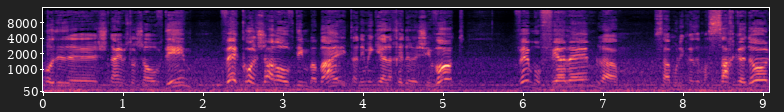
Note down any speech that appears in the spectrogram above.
עוד איזה שניים, שלושה עובדים, וכל שאר העובדים בבית. אני מגיע לחדר ישיבות, ומופיע להם, שמו לי כזה מסך גדול,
